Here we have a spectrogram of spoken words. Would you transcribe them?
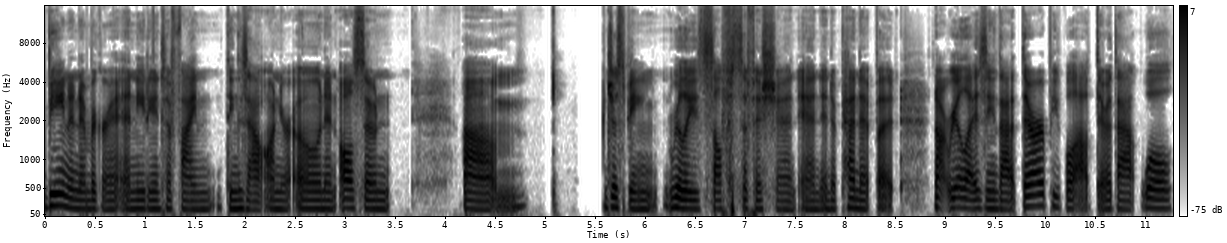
being an immigrant and needing to find things out on your own and also um, just being really self-sufficient and independent but not realizing that there are people out there that will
